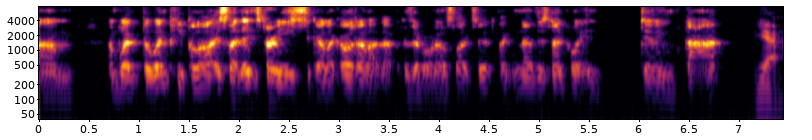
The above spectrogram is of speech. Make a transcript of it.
Um, and when but when people are, it's like it's very easy to go like, oh, I don't like that because everyone else likes it. Like, no, there's no point in doing that. Yeah.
